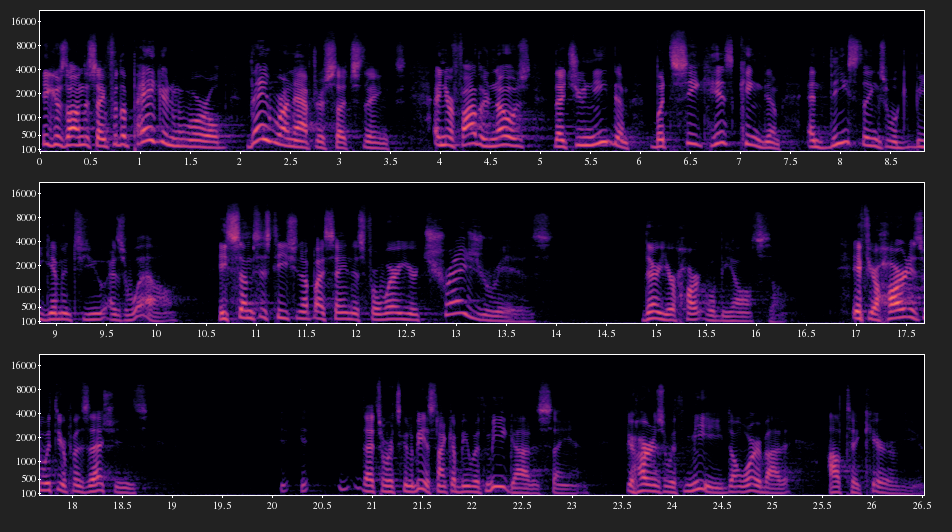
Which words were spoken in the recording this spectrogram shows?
He goes on to say, For the pagan world, they run after such things. And your Father knows that you need them, but seek His kingdom, and these things will be given to you as well. He sums his teaching up by saying this For where your treasure is, there your heart will be also. If your heart is with your possessions, it, it, that's where it's going to be. It's not going to be with me, God is saying. If your heart is with me, don't worry about it. I'll take care of you.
